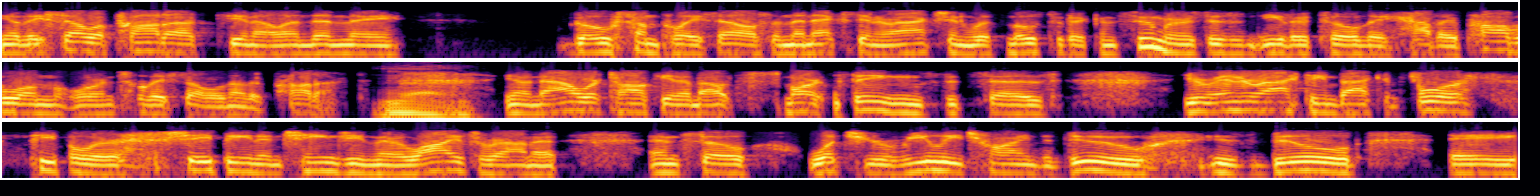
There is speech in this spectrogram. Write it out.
you know they sell a product, you know, and then they go someplace else and the next interaction with most of their consumers isn't either till they have a problem or until they sell another product. Right. You know, now we're talking about smart things that says you're interacting back and forth. People are shaping and changing their lives around it. And so what you're really trying to do is build a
